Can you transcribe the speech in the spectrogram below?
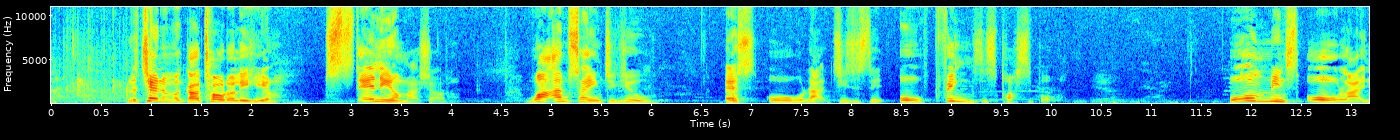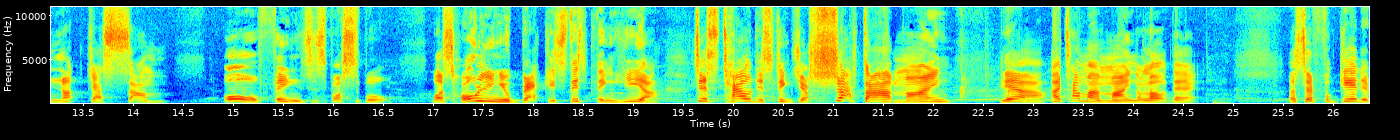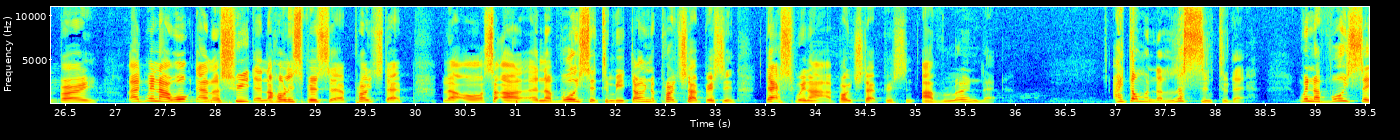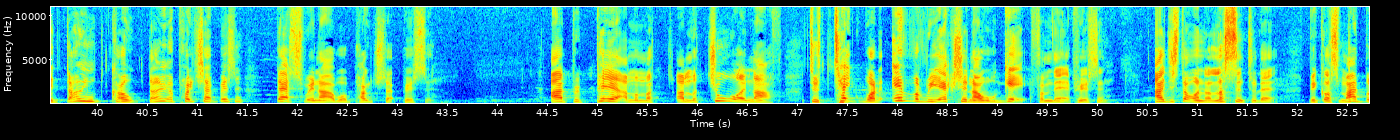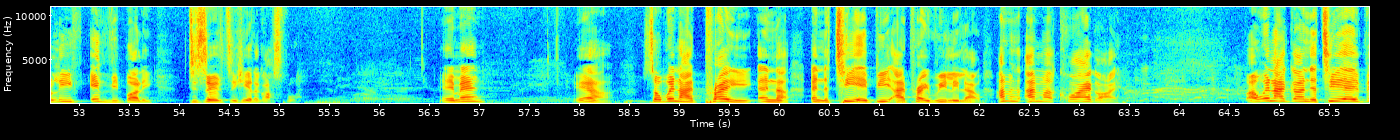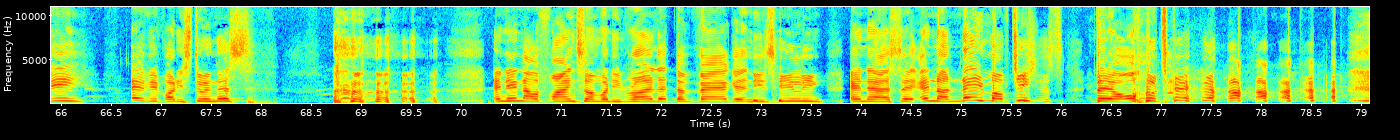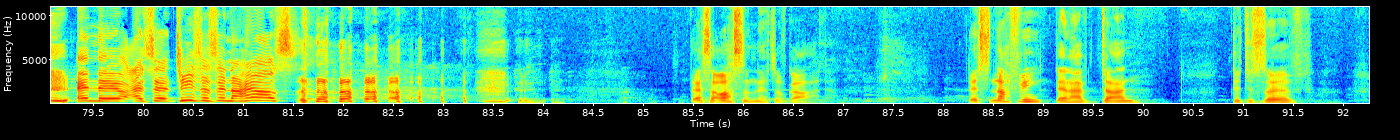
The gentleman got totally here, standing on my shoulder. What I'm saying to you is all that Jesus said, all things is possible. All means all, like not just some. All things is possible. What's holding you back is this thing here. Just tell this thing, just shut up, mind. Yeah, I tell my mind a lot that. I said, forget it, bro. Like when I walk down the street and the Holy Spirit said, approach that or uh, and a voice said to me, "Don't approach that person." That's when I approach that person. I've learned that. I don't want to listen to that. When a voice said, "Don't go, don't approach that person," that's when I will approach that person. I prepare. I'm, a, I'm mature enough to take whatever reaction I will get from that person. I just don't want to listen to that because my belief, everybody deserves to hear the gospel. Amen. Yeah. So when I pray in the, in the TAB, I pray really loud. I'm a, I'm a quiet guy. But when I go in the TAB, everybody's doing this. and then I'll find somebody right at the back and he's healing. And I say, In the name of Jesus, they're all dead. and they, I said, Jesus in the house. That's the awesomeness of God. There's nothing that I've done to deserve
